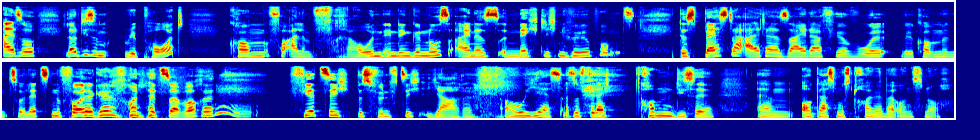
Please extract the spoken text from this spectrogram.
Also laut diesem Report kommen vor allem Frauen in den Genuss eines nächtlichen Höhepunkts. Das beste Alter sei dafür wohl, willkommen zur letzten Folge von letzter Woche, 40 bis 50 Jahre. Oh yes, also vielleicht kommen diese ähm, Orgasmusträume bei uns noch.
